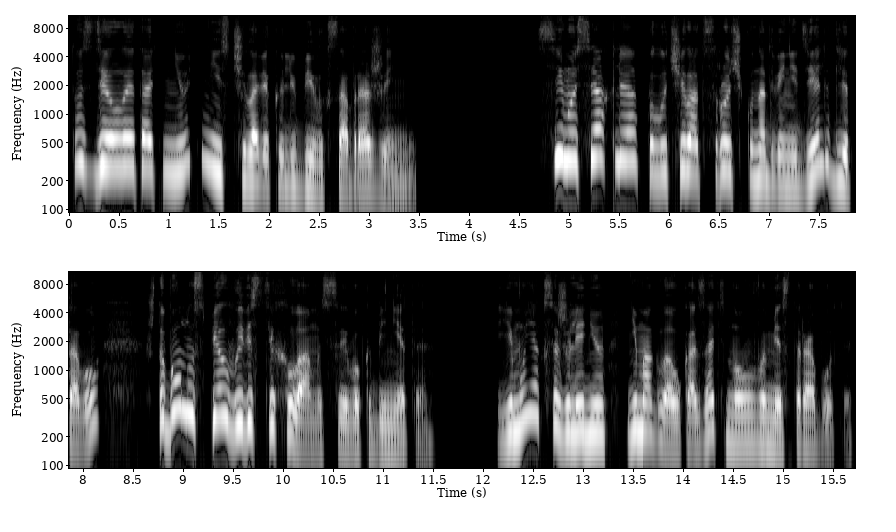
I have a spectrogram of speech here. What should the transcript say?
то сделала это отнюдь не из человеколюбивых соображений. Симо Сяхля получил отсрочку на две недели для того, чтобы он успел вывести хлам из своего кабинета. Ему я, к сожалению, не могла указать нового места работы,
